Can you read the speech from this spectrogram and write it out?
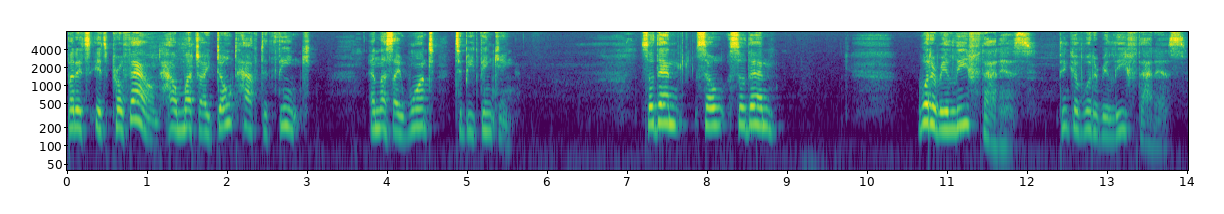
But it's it's profound how much I don't have to think unless I want to be thinking. So then so so then what a relief that is. Think of what a relief that is.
